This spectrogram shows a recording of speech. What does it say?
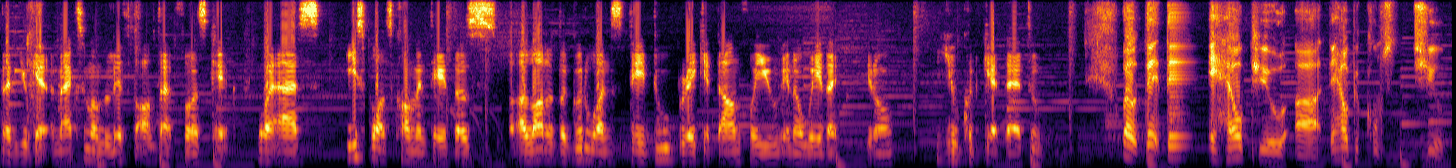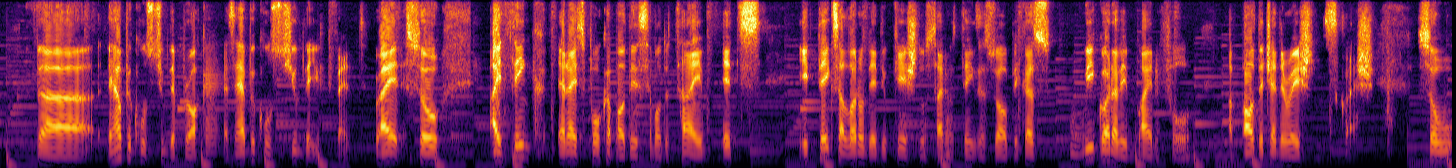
then you get a maximum lift off that first kick. Whereas esports commentators, a lot of the good ones, they do break it down for you in a way that you know you could get there too. Well, they, they, help you uh, they help you consume the they help you consume the broadcast. They help you consume the event, right? So I think, and I spoke about this some the time. It's it takes a lot on the educational side of things as well because we gotta be mindful about the generations clash. So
